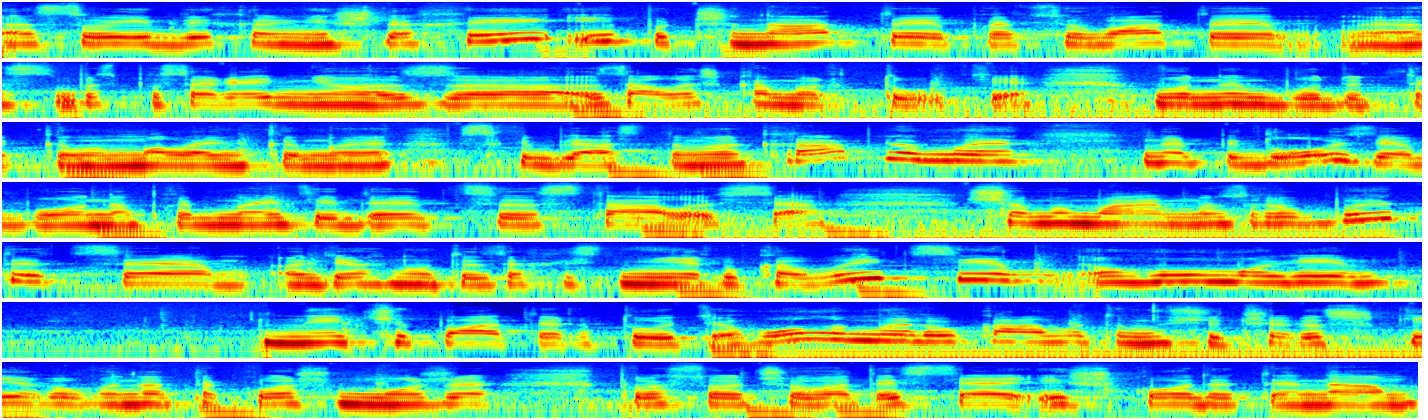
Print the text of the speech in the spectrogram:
е, свої дихальні шляхи і починати працювати е, безпосередньо з залишками ртуті. Вони будуть такими маленькими сріблястими краплями на підлозі або на предметі, де це сталося. Що ми маємо зробити? Це одягнути захисні рукавиці гумові. Не чіпати ртуть голими руками, тому що через шкіру вона також може просочуватися і шкодити нам.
